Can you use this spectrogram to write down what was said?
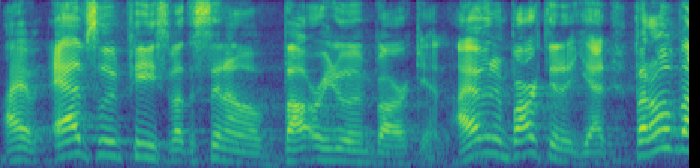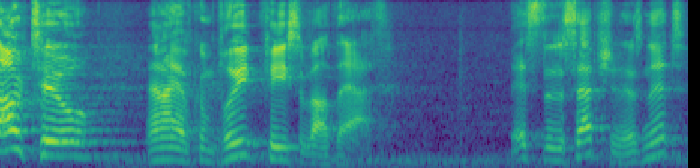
I have absolute peace about the sin I'm about ready to embark in. I haven't embarked in it yet, but I'm about to, and I have complete peace about that. It's the deception, isn't it?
